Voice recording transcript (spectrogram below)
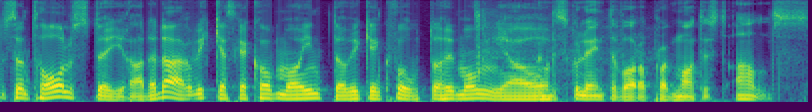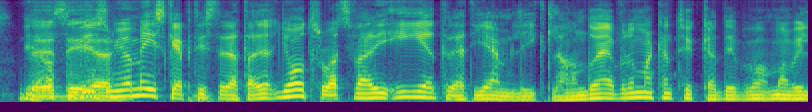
centralstyra det där. Vilka ska komma och inte och vilken kvot och hur många. Och... Men det skulle inte vara pragmatiskt alls. Det, alltså, det, som gör mig skeptisk till detta, jag- jag tror att Sverige är ett rätt jämlikt land och även om man kan tycka att det, man vill,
